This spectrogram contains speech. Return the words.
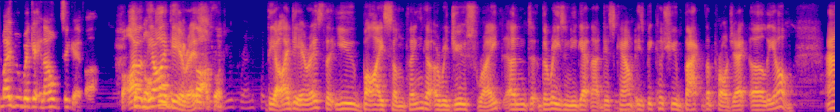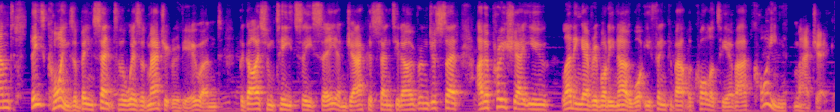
maybe we're getting old together. But so the idea is the idea is that you buy something at a reduced rate, and the reason you get that discount is because you back the project early on. And these coins have been sent to the Wizard Magic Review, and the guys from TCC and Jack has sent it over and just said, I'd appreciate you letting everybody know what you think about the quality of our coin magic.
